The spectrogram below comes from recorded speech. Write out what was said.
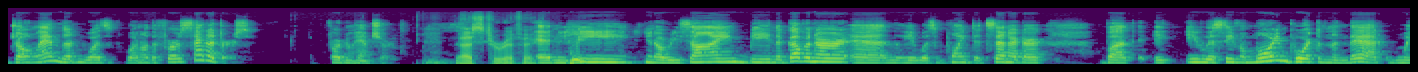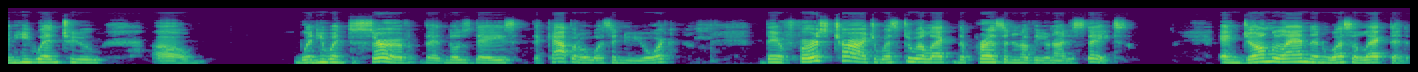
John Langdon was one of the first senators for New Hampshire. That's terrific. And he, you know, resigned being the governor, and he was appointed senator. But it, it was even more important than that when he went to. Uh, when he went to serve, in those days, the capital was in New York. Their first charge was to elect the president of the United States. And John Langdon was elected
